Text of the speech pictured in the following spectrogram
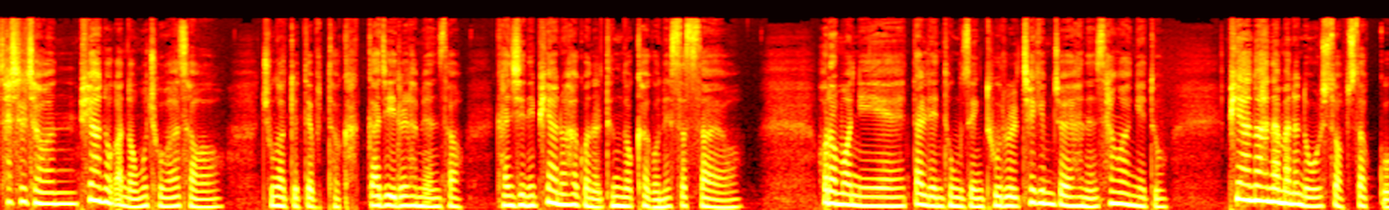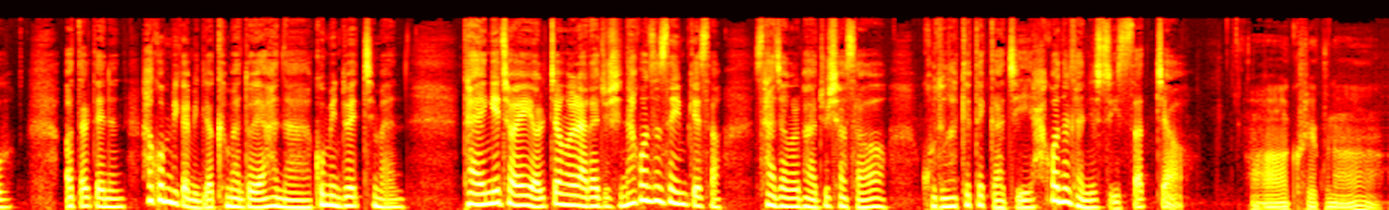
사실 전 피아노가 너무 좋아서 중학교 때부터 갖가지 일을 하면서 간신히 피아노 학원을 등록하곤 했었어요. 홀어머니의 딸린 동생 둘을 책임져야 하는 상황에도 피아노 하나만은 놓을 수 없었고 어떨 때는 학원비가 밀려 그만둬야 하나 고민도 했지만 다행히 저의 열정을 알아주신 학원 선생님께서 사정을 봐주셔서 고등학교 때까지 학원을 다닐 수 있었죠. 아 그랬구나.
